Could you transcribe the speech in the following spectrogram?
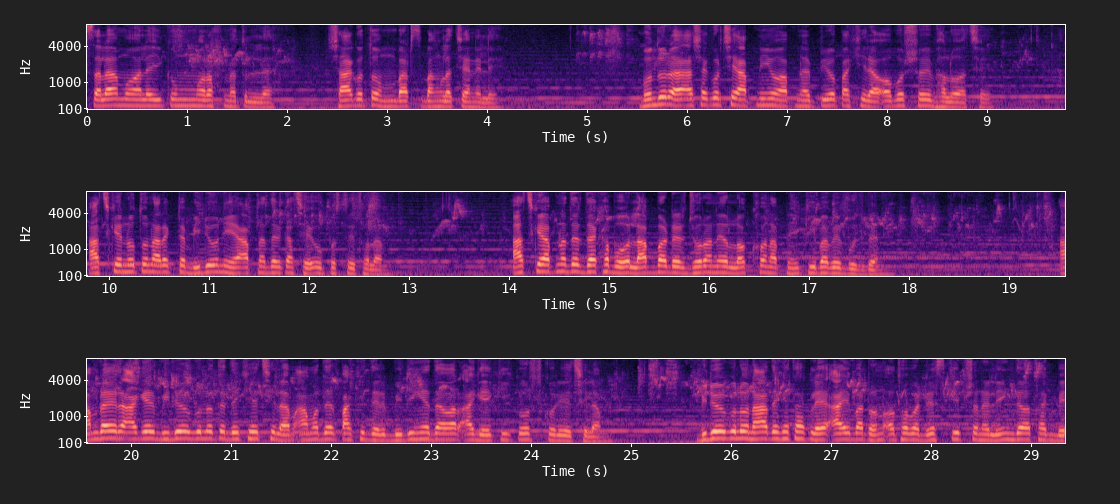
আসসালামু আলাইকুম রহমতুল্লাহ স্বাগতম বার্ডস বাংলা চ্যানেলে। বন্ধুরা, আশা করছি আপনিও আপনার প্রিয় পাখিরা অবশ্যই ভালো আছে। আজকে নতুন আরেকটা ভিডিও নিয়ে আপনাদের কাছে উপস্থিত হলাম। আজকে আপনাদের দেখাবো লাভবার্ডের জোরানের লক্ষণ আপনি কীভাবে বুঝবেন। আমরা এর আগের ভিডিওগুলোতে দেখিয়েছিলাম আমাদের পাখিদের বিডিংয়ে দেওয়ার আগে কি কোর্স করিয়েছিলাম। ভিডিওগুলো না দেখে থাকলে আই বাটন অথবা ডেসক্রিপশনে লিংক দেওয়া থাকবে।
